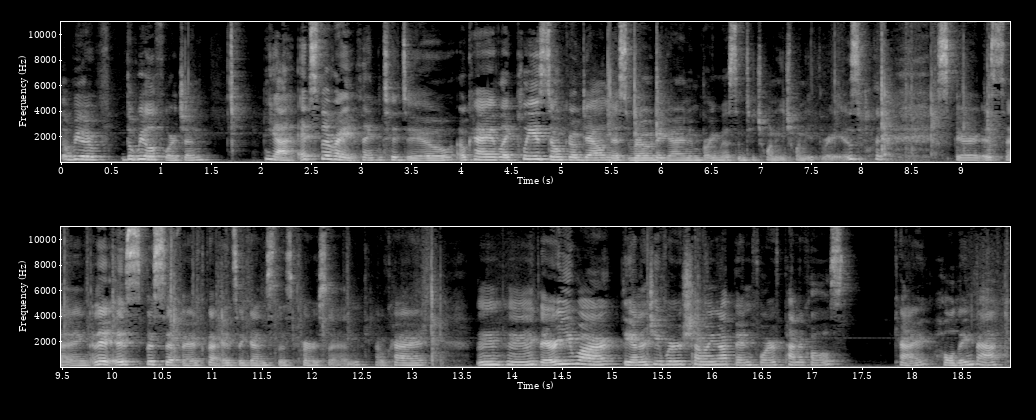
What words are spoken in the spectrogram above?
The Wheel of, the Wheel of Fortune. Yeah, it's the right thing to do, okay? Like, please don't go down this road again and bring this into 2023 is what Spirit is saying. And it is specific that it's against this person, okay? Mm-hmm, there you are. The energy we're showing up in, Four of Pentacles, okay? Holding back.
